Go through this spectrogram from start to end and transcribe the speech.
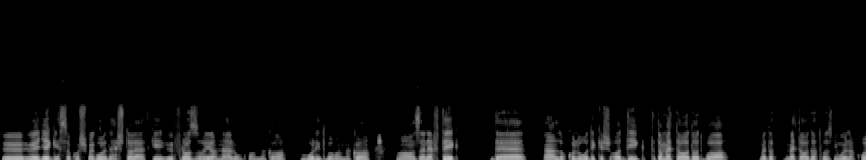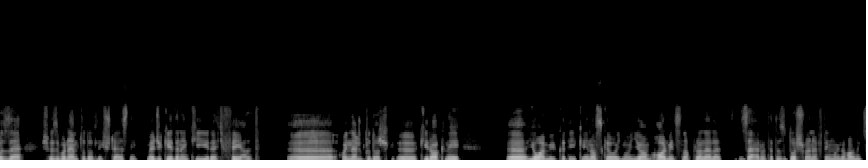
ő, ő egy egész okos megoldást talált ki, ő frozzolja, nálunk vannak a walletba vannak a, az NFT-k, de állokolódik, és addig, tehát a metaadatba metaadathoz nyúlnak hozzá, és igazából nem tudod listázni. Magic Eden-en kiír egy félt, hogy nem tudod kirakni. Jól működik, én azt kell, hogy mondjam, 30 napra le lett zárva, tehát az utolsó nft majd a 30.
